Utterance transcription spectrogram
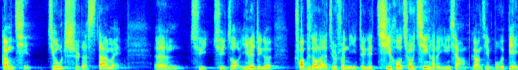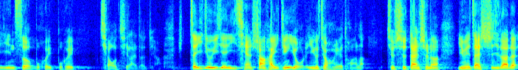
钢琴九尺的 Steinway，嗯，去去做，因为这个 Tropical 呢，就是说你这个气候受气候的影响，钢琴不会变音色，不会不会翘起来的这样。在一九一年以前，上海已经有了一个交响乐团了。就是，但是呢，因为在世界大战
